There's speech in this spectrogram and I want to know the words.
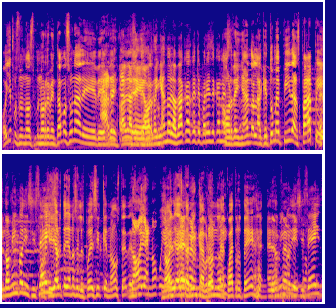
Oye, pues nos, nos reventamos una de, de, Arre, de- A la de, Marco- ordeñando la vaca, ¿qué te parece, Canas? Ordeñando, la que tú me pidas, papi. El domingo 16. Porque ya ahorita ya no se les puede decir que no a ustedes. No, güey. ya no, güey. No, ya es está bien cabrón la güey. 4T. El domingo enfermito. 16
